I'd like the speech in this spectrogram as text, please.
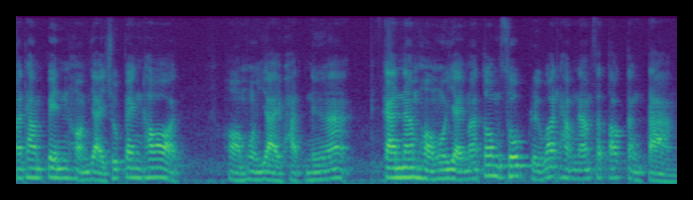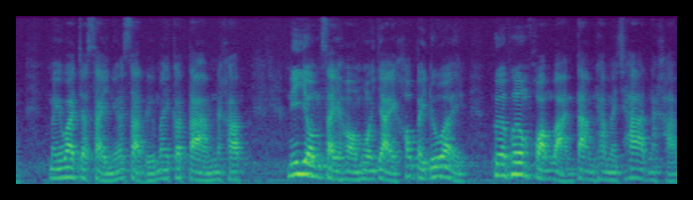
มาทำเป็นหอมใหญ่ชุบแป้งทอด หอมหัวใหญ่ผัดเนื้อ การนำหอมหัวใหญ่มาต้มซุป หรือว่าทำน้ำสต๊อกต่างๆ ไม่ว่าจะใส่เนื้อสัตว์หรือไม่ก็ตามนะครับ นิยมใส่หอมหัวใหญ่เข้าไปด้วย เพื่อเพิ่มความหวานตามธรรมชาตินะครับ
